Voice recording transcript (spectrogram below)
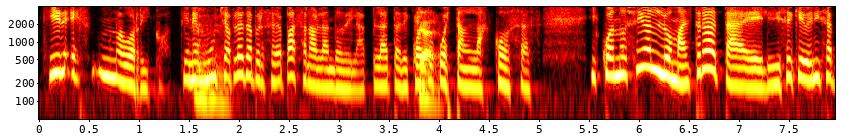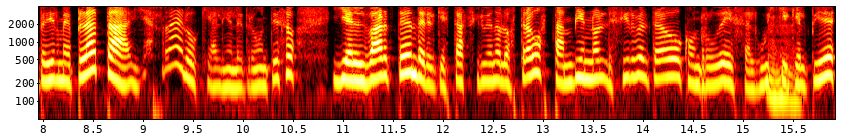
tiene, es un nuevo rico, tiene mucha plata, pero se la pasan hablando de la plata, de cuánto cuestan las cosas. Y cuando llega lo maltrata a él y dice que venís a pedirme plata, y es raro que alguien le pregunte eso. Y el bartender, el que está sirviendo los tragos, también no le sirve el trago con rudeza, el whisky que él pide.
